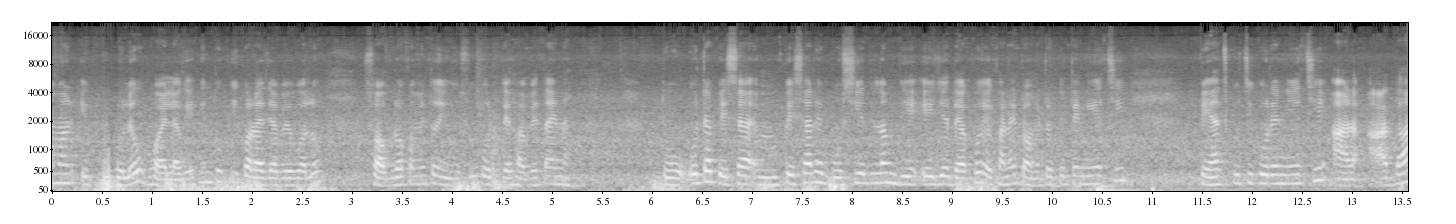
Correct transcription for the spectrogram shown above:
আমার একটু হলেও ভয় লাগে, কিন্তু কি করা যাবে বলো? সব রকমই তো ইউজও করতে হবে, তাই না? তো ওটা প্রেশার প্রেশারে বসিয়ে দিলাম, দিয়ে এই যে দেখো এখানে টমেটো কেটে নিয়েছি, পেঁয়াজ কুচি করে নিয়েছি, আর আদা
